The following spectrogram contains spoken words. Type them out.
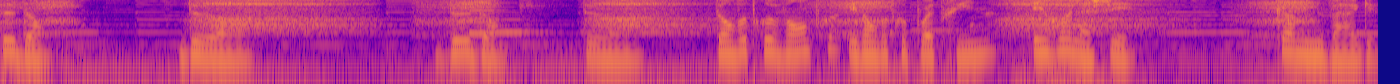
Dedans, dehors. Dedans, dehors dans votre ventre et dans votre poitrine et relâchez comme une vague.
